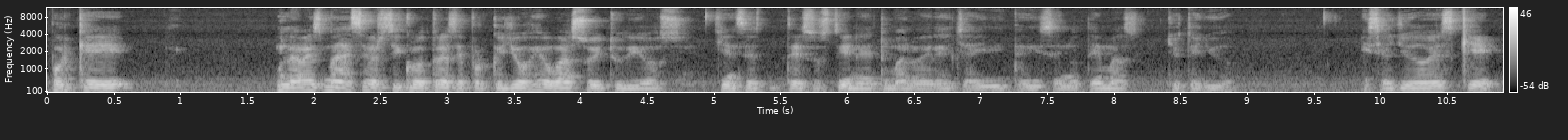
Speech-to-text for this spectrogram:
Porque, una vez más, ese versículo 13, porque yo Jehová soy tu Dios, quien te sostiene de tu mano derecha y te dice, no temas, yo te ayudo. Ese ayudo es que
